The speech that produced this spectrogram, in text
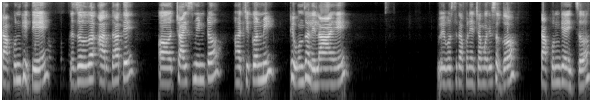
टाकून घेते. जवळजवळ अर्धा ते चाळीस मिनिट हा चिकन मी ठेवून झालेला आहे. व्यवस्थित आपण याच्यामध्ये सगळं टाकून घ्यायचं.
